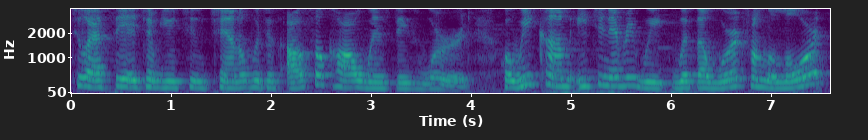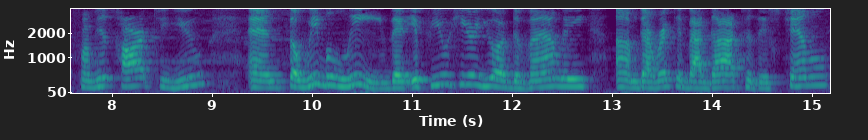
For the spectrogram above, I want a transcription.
to our CHM YouTube channel, which is also called Wednesday's Word, where we come each and every week with a word from the Lord, from His heart to you. And so we believe that if you're here, you are divinely um, directed by God to this channel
